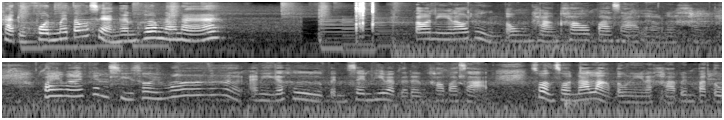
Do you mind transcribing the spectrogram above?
ค่ะ ทุกคนไม่ต้องเสียเงินเพิ่มแล้วนะ ตอนนี้เราถึงตรงทางเข้าปราสาทแล้วนะ ใบไม้เปลี่ยนสีสวยมาก อันนี้ก็คือเป็นเส้นที่แบบจะเดินเข้าปราสาท ส่วนโซนด้านหลังตรงนี้นะคะ เป็นประตู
